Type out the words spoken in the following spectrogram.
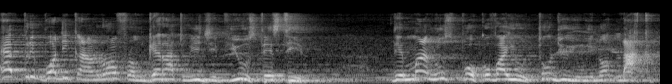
Everybody can run from Gerar to Egypt. You stay still. The man who spoke over you told you you will not lack.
